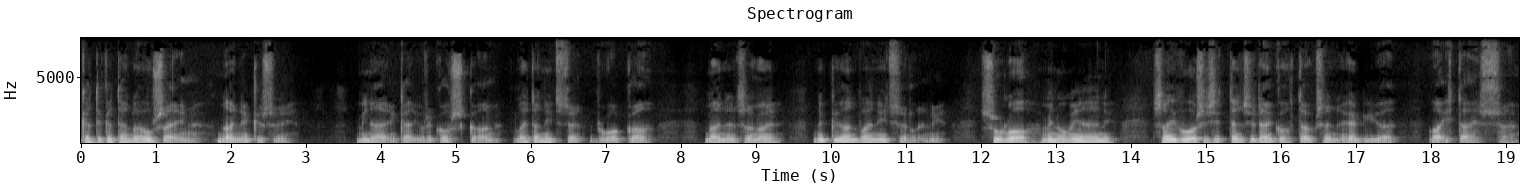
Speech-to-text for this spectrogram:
Käyttekö täällä usein? Nainen kysyi. Minä en käy juuri koskaan. Laitan itse ruokaa. Nainen sanoi, nykyään vain itselleni. Sulo, minun mieheni, sai vuosi sitten sydänkohtauksen öljyä vaihtaessaan.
